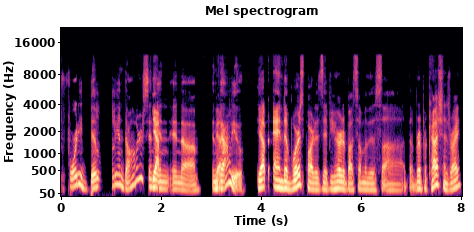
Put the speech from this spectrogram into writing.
40 billion dollars in Yeah. in in, uh, in Yeah. value. Yep. And the worst part is if you heard about some of this uh the repercussions, right?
